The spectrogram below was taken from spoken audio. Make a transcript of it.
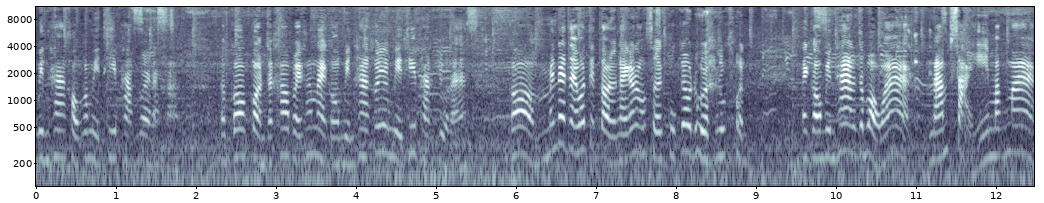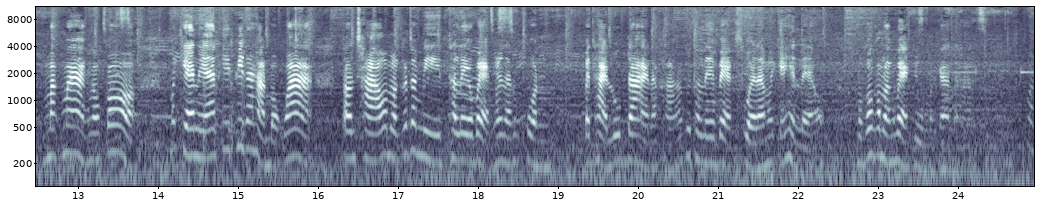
องบิน5เขาก็มีที่พักด้วยนะคะ แล้วก็ก่อนจะเข้าไปข้างในกองบิน5ก็ยังมีที่พักอยู่นะ ก็ไม่แน่ใจว่าติดต่ออยังไงก็ลองเซิร์ช Google ดูนะทุกคน ในกองบิน5เราจะบอกว่าน้ำใสมากๆมาก ๆ แล้วก็เมื่อกี้เนี้ยที่พี่ทหารบอกว่าตอนเช้ามันก็จะมีทะเลแหวกด้วยนะทุกคนไปถ่ายรูปได้นะคะ ก็คือทะเลแหวกสวยนะเมื่อกี้เห็นแล้ว มันก็กำลังแหวกอยู่เหมือนกันนะคะทุกคน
